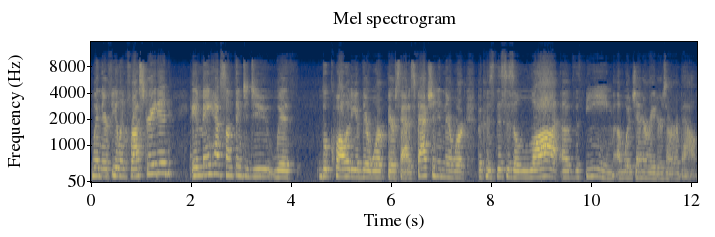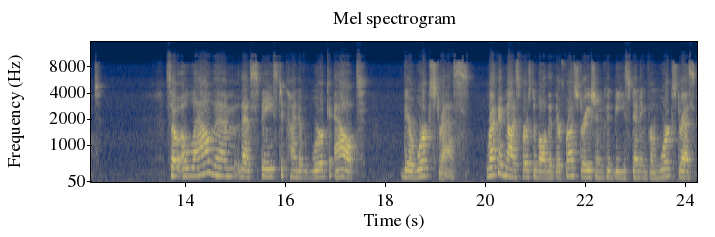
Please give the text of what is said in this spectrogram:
when they're feeling frustrated. It may have something to do with the quality of their work, their satisfaction in their work, because this is a lot of the theme of what generators are about. So allow them that space to kind of work out their work stress. Recognize, first of all, that their frustration could be stemming from work stress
